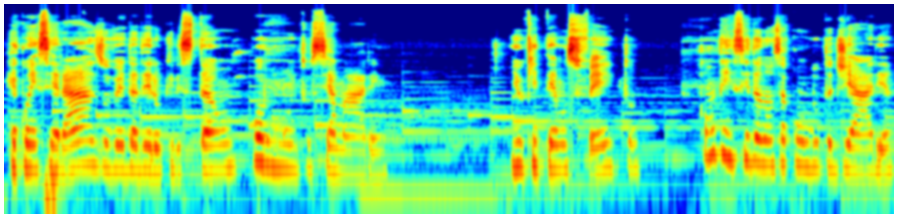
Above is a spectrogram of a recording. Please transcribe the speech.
Reconhecerás o verdadeiro cristão por muitos se amarem. E o que temos feito? Como tem sido a nossa conduta diária?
